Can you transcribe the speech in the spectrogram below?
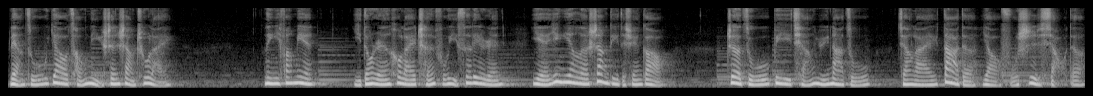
两族要从你身上出来。另一方面，以东人后来臣服以色列人，也应验了上帝的宣告：这族必强于那族，将来大的要服侍小的。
